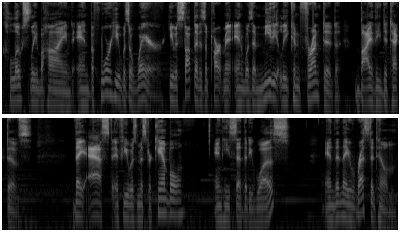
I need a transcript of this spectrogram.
closely behind, and before he was aware, he was stopped at his apartment and was immediately confronted by the detectives. They asked if he was Mr. Campbell, and he said that he was, and then they arrested him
